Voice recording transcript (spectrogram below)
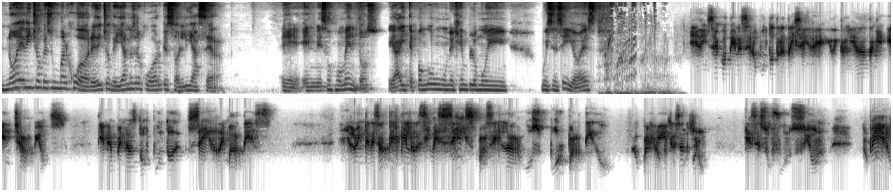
No he dicho que es un mal jugador, he dicho que ya no es el jugador que solía ser eh, en esos momentos. Y te pongo un ejemplo muy muy sencillo, es... Edin Seco tiene 0.36 de, de, calidad de ataque en Champions, tiene apenas 2.6 remates. Lo interesante es que él recibe 6 pases largos por partido, lo cual es muy interesante porque esa es su función, pero,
